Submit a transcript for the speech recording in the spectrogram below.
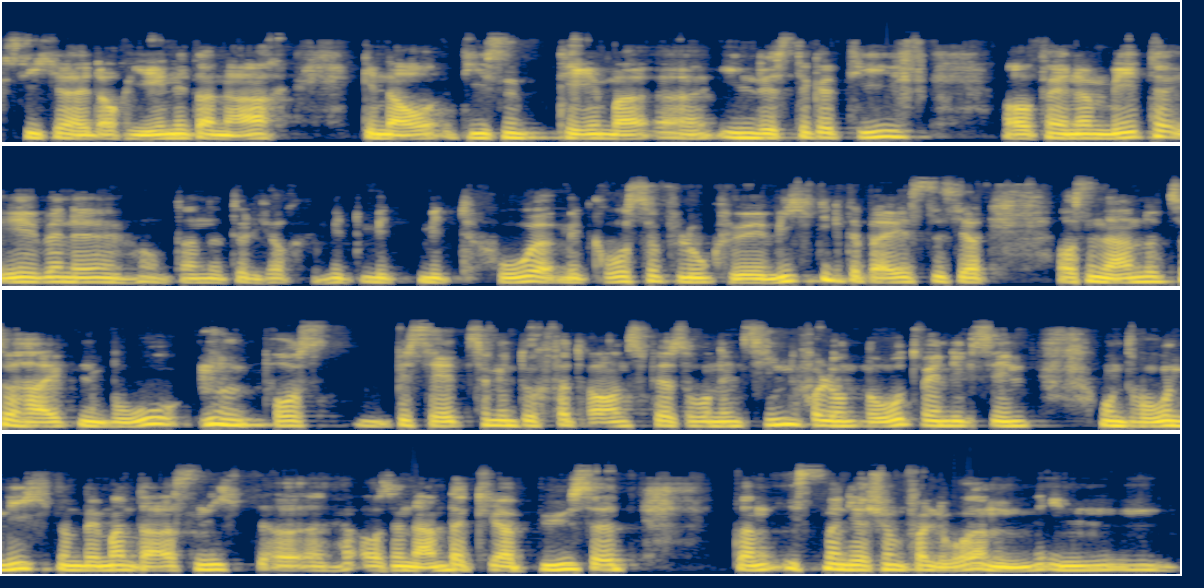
Sicherheit auch jene danach genau diesem Thema äh, investigativ auf einer Metaebene und dann natürlich auch mit, mit, mit hoher, mit großer Flughöhe. Wichtig dabei ist es ja auseinanderzuhalten, wo Postbesetzungen durch Vertrauenspersonen sinnvoll und notwendig sind und wo nicht. Und wenn man das nicht äh, auseinanderklabüsert, dann ist man ja schon verloren. In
